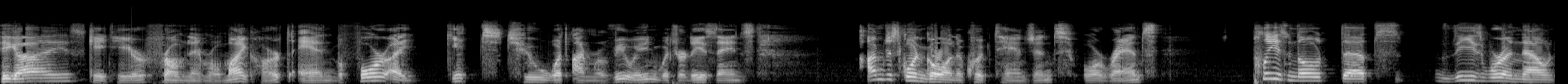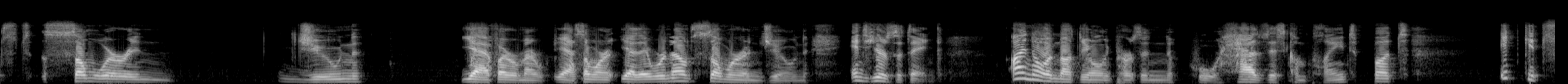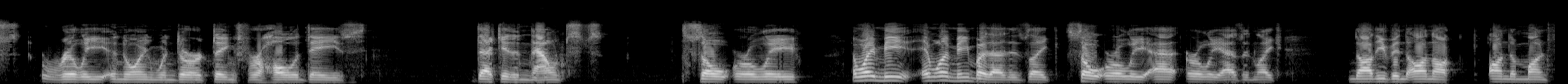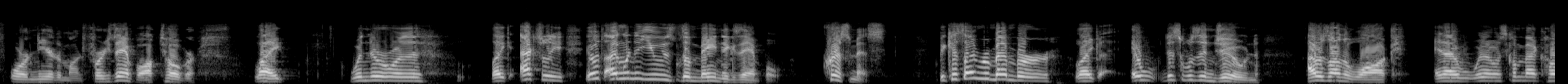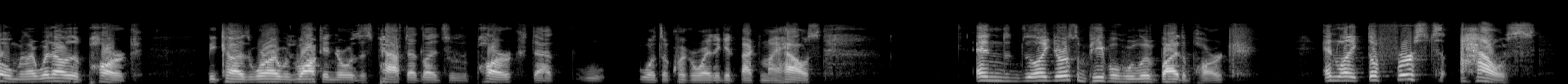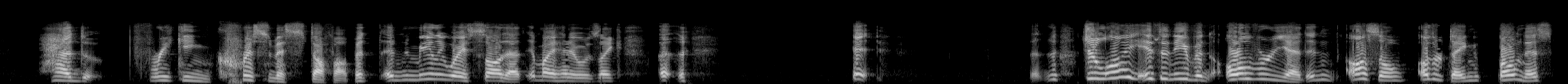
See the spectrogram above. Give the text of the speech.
Hey guys, Kate here from Emerald Minecart, and before I get to what I'm reviewing, which are these things, I'm just going to go on a quick tangent, or rant. Please note that these were announced somewhere in June. Yeah, if I remember, yeah, somewhere, yeah, they were announced somewhere in June. And here's the thing. I know I'm not the only person who has this complaint, but it gets really annoying when there are things for holidays that get announced so early. And what I mean and what I mean by that is like so early at early as in like not even on on the month or near the month. For example, October. Like when there was like actually, you know I'm going to use the main example. Christmas. Because I remember like it this was in June I was on a walk, and I, when I was coming back home, and I went out of the park, because where I was walking, there was this path that led to the park that was a quicker way to get back to my house. And, like, there were some people who lived by the park, and, like, the first house had freaking Christmas stuff up. It, and immediately when I saw that, in my head, it was like, uh, uh it July isn't even over yet, and also, other thing, bonus,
